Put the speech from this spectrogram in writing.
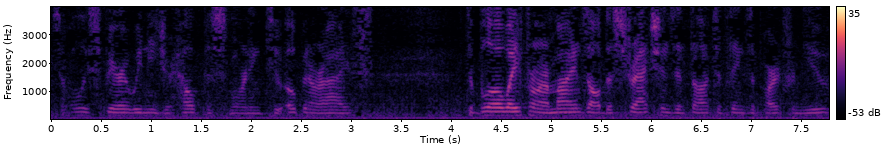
So, Holy Spirit, we need your help this morning to open our eyes, to blow away from our minds all distractions and thoughts of things apart from you,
